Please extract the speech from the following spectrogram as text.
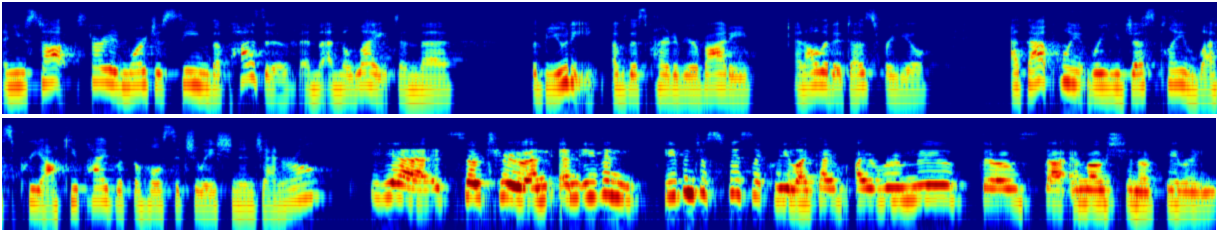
and you stopped, started more just seeing the positive and the, and the light and the, the beauty of this part of your body and all that it does for you, at that point, were you just plain less preoccupied with the whole situation in general? Yeah it's so true and and even even just physically like i i removed those that emotion of feeling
